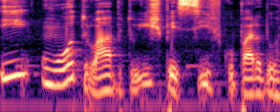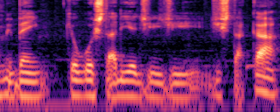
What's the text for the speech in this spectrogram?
E um outro hábito específico para dormir bem que eu gostaria de, de destacar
